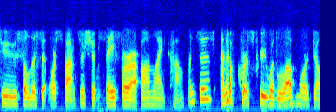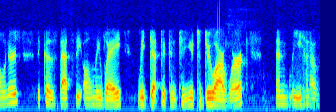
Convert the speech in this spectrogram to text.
to solicit more sponsorship, say for our online conferences, and of course we would love more donors because that's the only way we get to continue to do our work. And we have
